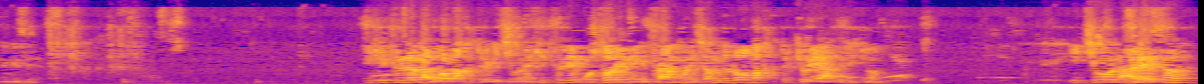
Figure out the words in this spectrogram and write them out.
여기세요. 히틀러가 로마 카톨릭에 지원해 히틀러, 무솔리니, 프랑코니 전부 로마 카톨릭 교회 아들이죠. 이 지원 아래서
